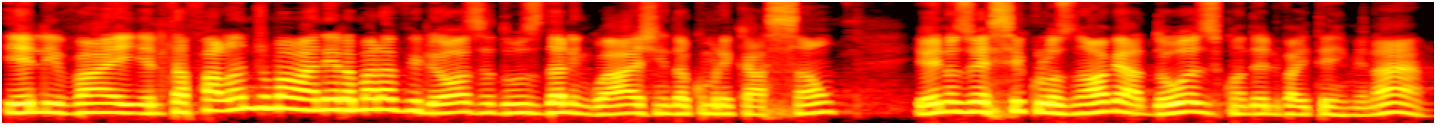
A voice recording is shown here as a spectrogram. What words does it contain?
ele vai, ele está falando de uma maneira maravilhosa do uso da linguagem, da comunicação, e aí, nos versículos 9 a 12, quando ele vai terminar,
